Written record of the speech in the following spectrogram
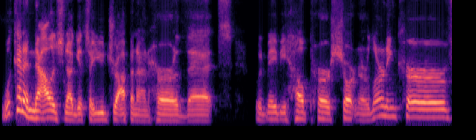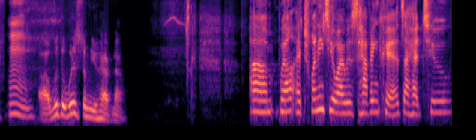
What kind of knowledge nuggets are you dropping on her that would maybe help her shorten her learning curve mm. uh, with the wisdom you have now? Um, well, at 22, I was having kids. I had two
